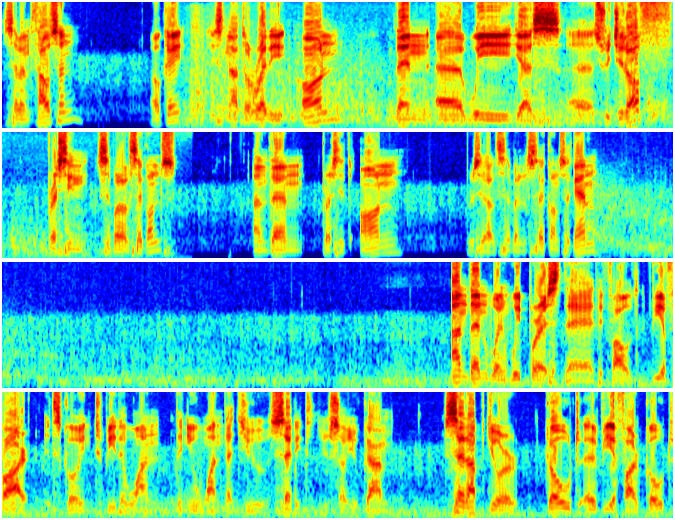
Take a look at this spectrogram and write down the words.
7000 okay it's not already on then uh, we just uh, switch it off pressing several seconds and then press it on press it several seconds again. And then when we press the default VFR it's going to be the one the new one that you set it. So you can set up your code uh, VFR code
